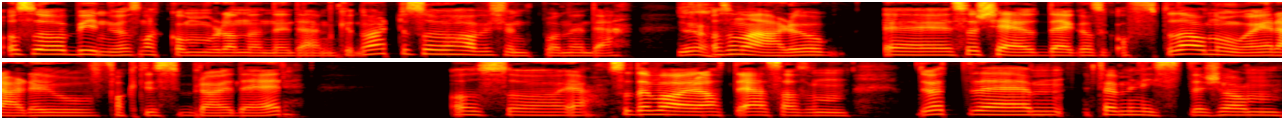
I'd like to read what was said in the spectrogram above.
Og så begynner vi å snakke om hvordan den ideen kunne vært, og så har vi funnet på en idé. Yeah. Og sånn er det jo eh, Så skjer jo det ganske ofte, da, og noen ganger er det jo faktisk bra ideer. Og så, ja. Så det var at jeg sa sånn Du vet, eh, feminister som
